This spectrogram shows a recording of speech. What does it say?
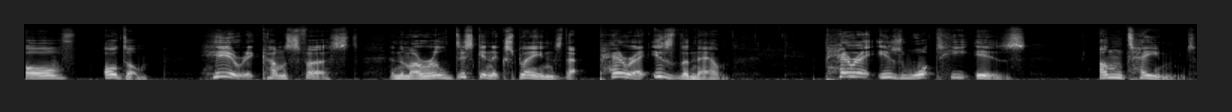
of Odom. Here it comes first, and the Maril Diskin explains that Pere is the noun. Pere is what he is, untamed.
